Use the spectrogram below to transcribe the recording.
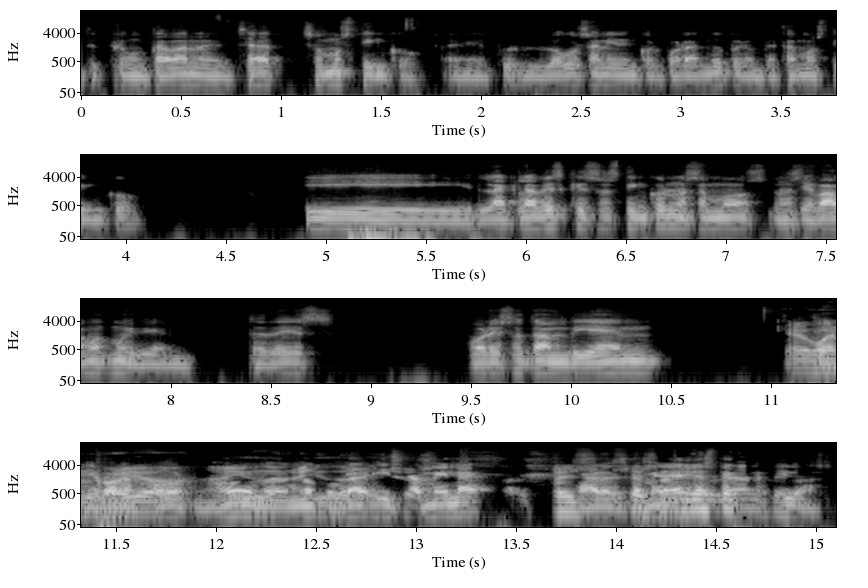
te preguntaban en el chat, somos cinco. Eh, luego se han ido incorporando, pero empezamos cinco. Y la clave es que esos cinco nos, hemos, nos llevamos muy bien. Entonces, por eso también... El buen rollo y también hay, claro, también hay expectativas.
